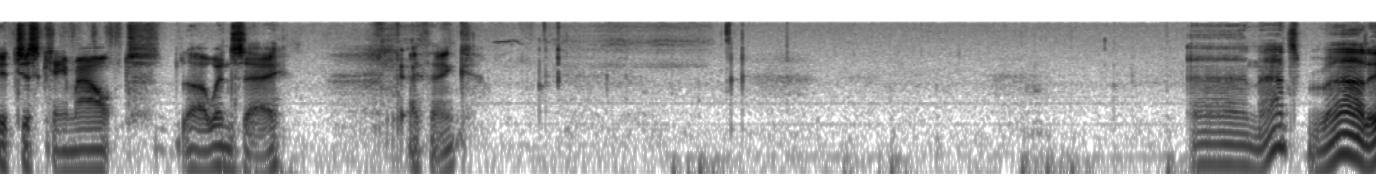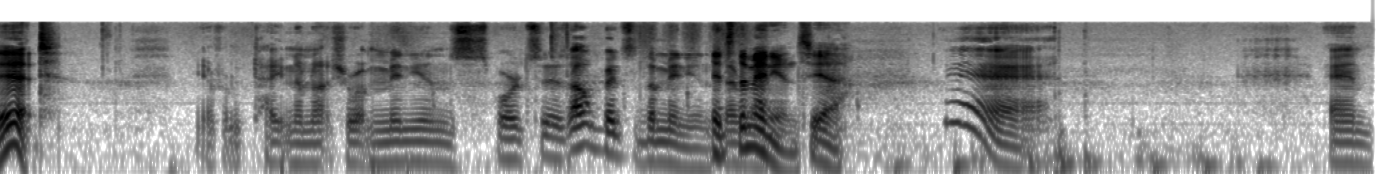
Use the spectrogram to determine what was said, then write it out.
It just came out uh, Wednesday, I think. And that's about it. Yeah, from Titan. I'm not sure what Minions Sports is. Oh, it's the Minions. It's Never the mind. Minions, yeah. Yeah. And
